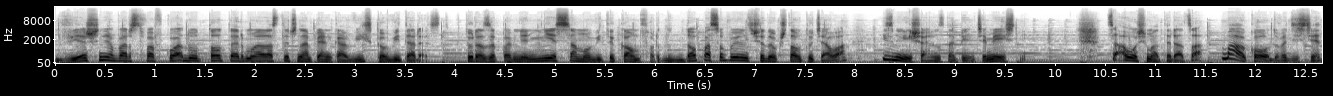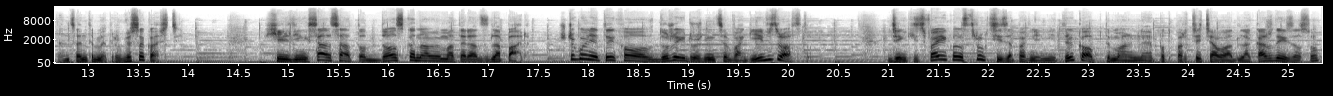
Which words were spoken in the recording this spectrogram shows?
Wierzchnia warstwa wkładu to termoelastyczna pianka Visco Vitarest, która zapewnia niesamowity komfort, dopasowując się do kształtu ciała i zmniejszając napięcie mięśni. Całość materaca ma około 21 cm wysokości. Hilding Salsa to doskonały materac dla par, szczególnie tych o dużej różnicy wagi i wzrostu. Dzięki swojej konstrukcji zapewnia nie tylko optymalne podparcie ciała dla każdej z osób,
